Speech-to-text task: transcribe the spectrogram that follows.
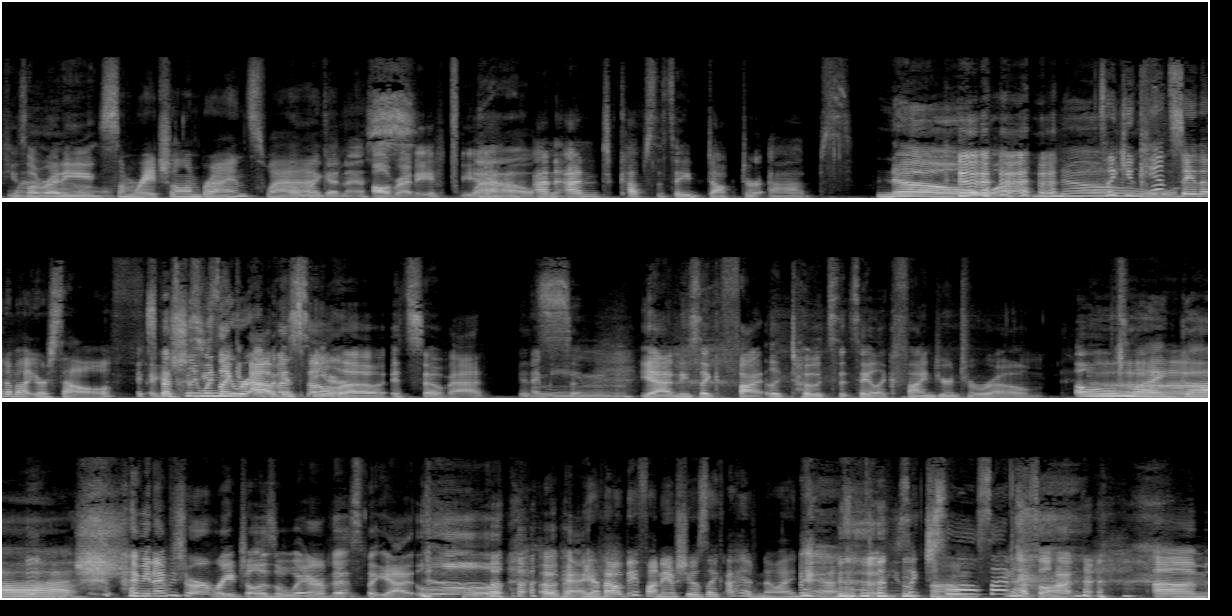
he's Wow. already some Rachel and Bryan swag. oh my goodness. already. Yeah. Wow. And and cups that say Dr. Abs. No. no. It's like you can't say that about yourself. I guess 'cause Especially he's when like you were up against Peter. It's so bad. I It's so- mean, yeah, and he's like fi- like totes that say like find your Jerome. Oh my gosh. I mean, I'm sure Rachel is aware of this, but yeah. ugh. Okay. Yeah, that would be funny if she was like, I had no idea. He's like, just a Um, little side hustle, huh? um,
